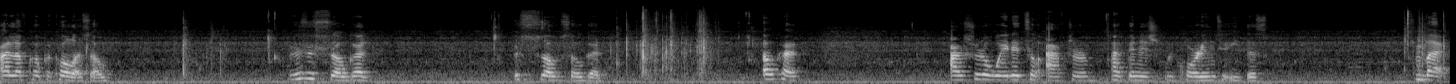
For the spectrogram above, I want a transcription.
I love Coca-Cola, so this is so good. It's so, so good. Okay. I should have waited till after I finished recording to eat this. But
